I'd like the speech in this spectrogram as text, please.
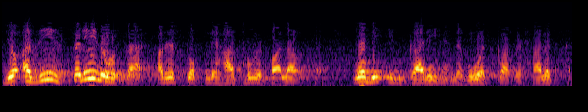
جو عزیز ترین ہوتا ہے اور جس کو اپنے ہاتھوں میں پالا ہوتا ہے، وہ بھی انکاری ہے، نبوت کا اور رسالت کا۔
